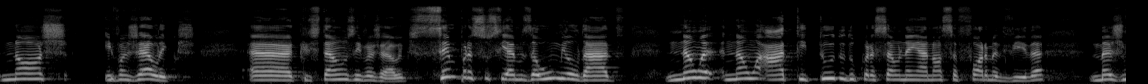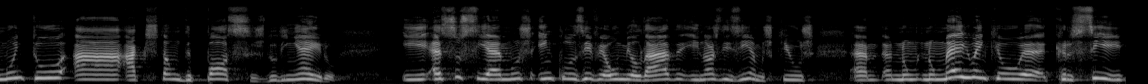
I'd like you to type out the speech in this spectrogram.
nós, evangélicos, uh, cristãos evangélicos, sempre associamos a humildade não a, não à atitude do coração nem à nossa forma de vida, mas muito à, à questão de posses, do dinheiro. E associamos, inclusive, a humildade, e nós dizíamos que os, um, no, no, meio em que eu uh, cresci,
